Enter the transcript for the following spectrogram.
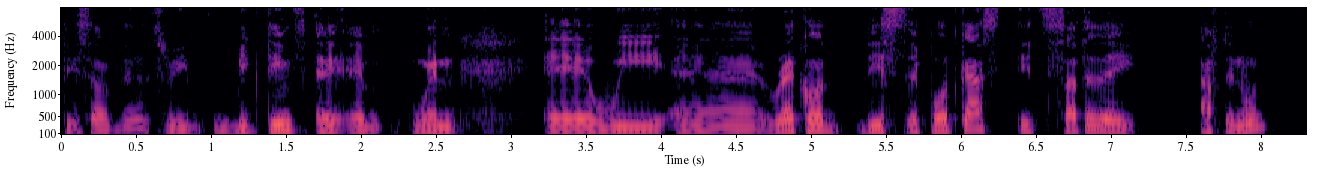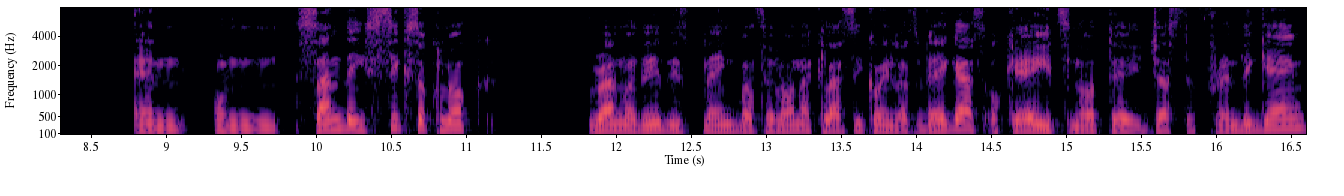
these are the three big teams. Uh, um, when uh, we uh, record this uh, podcast, it's Saturday afternoon. And on Sunday, 6 o'clock, Real Madrid is playing Barcelona Clásico in Las Vegas. Okay, it's not uh, just a friendly game.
